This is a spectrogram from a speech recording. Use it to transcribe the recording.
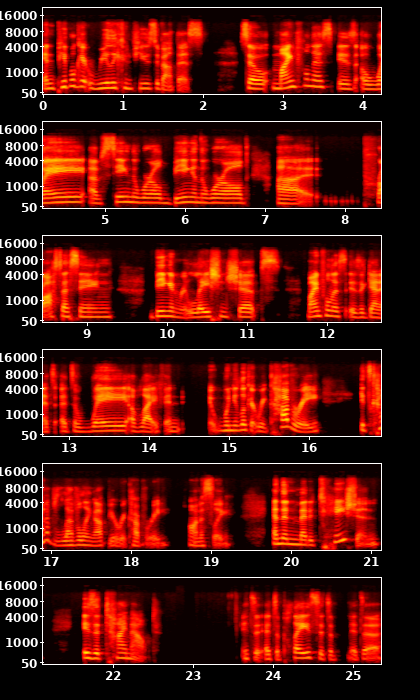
And people get really confused about this. So, mindfulness is a way of seeing the world, being in the world, uh, processing, being in relationships. Mindfulness is again, it's it's a way of life, and when you look at recovery, it's kind of leveling up your recovery, honestly. And then meditation is a timeout. It's a it's a place. It's a it's a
